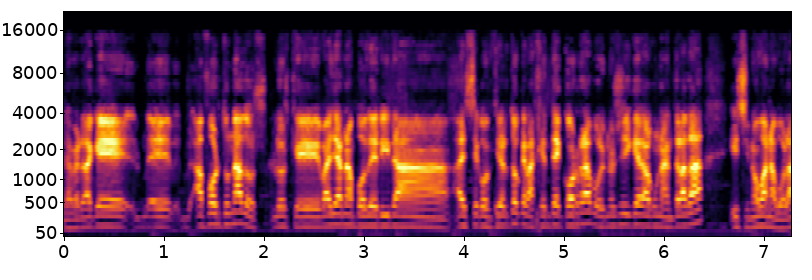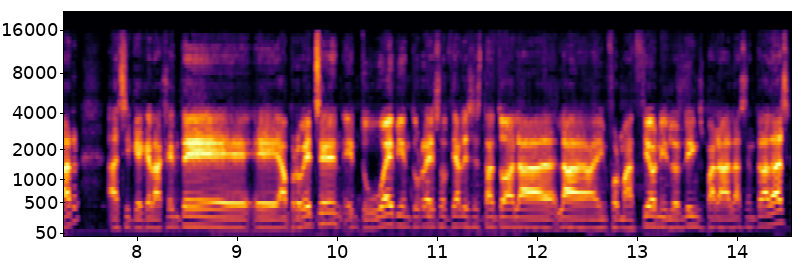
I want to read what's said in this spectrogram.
La verdad que eh, afortunados los que vayan a poder ir a, a ese concierto, que la gente corra, porque no sé si queda alguna entrada y si no van a volar. Así que que la gente eh, aproveche. En tu web y en tus redes sociales están toda la, la información y los links para las entradas.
